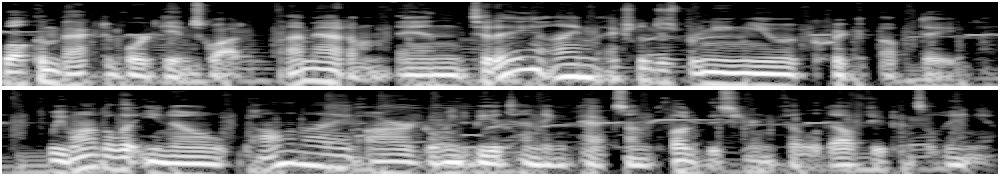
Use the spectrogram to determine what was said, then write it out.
Welcome back to Board Game Squad. I'm Adam, and today I'm actually just bringing you a quick update. We wanted to let you know Paul and I are going to be attending PAX Unplugged this year in Philadelphia, Pennsylvania.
